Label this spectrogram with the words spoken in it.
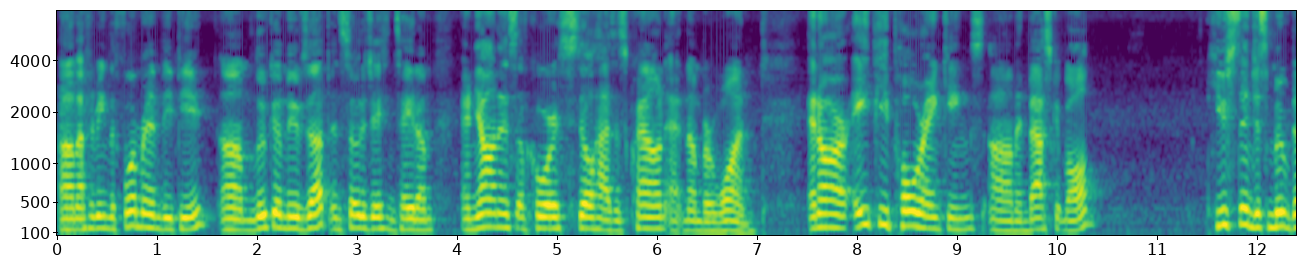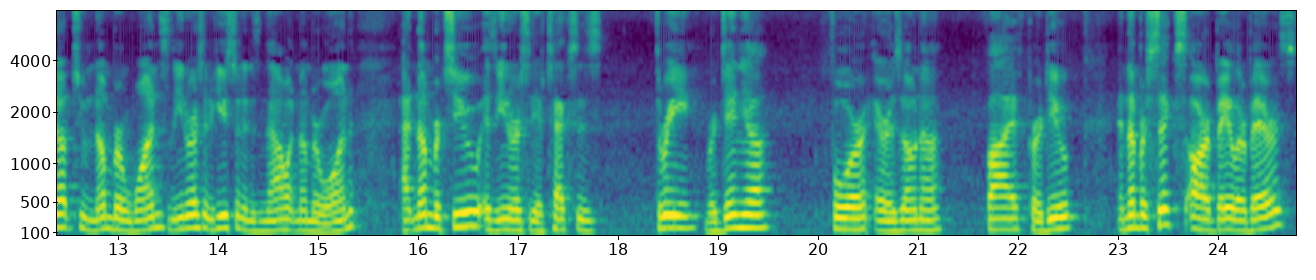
um, after being the former MVP. Um, Luka moves up, and so does Jayson Tatum. And Giannis, of course, still has his crown at number one. In our AP poll rankings um, in basketball, Houston just moved up to number one. So the University of Houston is now at number one. At number two is the University of Texas. Three, Virginia. Four, Arizona. Five, Purdue. And number six are Baylor Bears.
